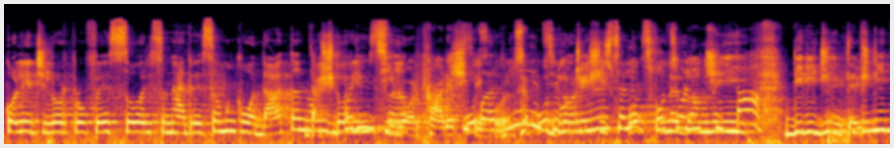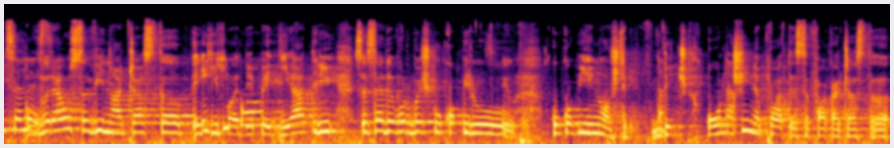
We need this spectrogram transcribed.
colegilor, profesori, să ne adresăm încă o dată. Noi da, și dorim părinților să... care și pot, se pot duce și pot spune doamnei diriginte Părinte, știți, vreau să vină această echipă, echipă de pediatri să stea de vorbă și cu copilul, cu copiii noștri. Da. Deci oricine da. poate să facă această,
